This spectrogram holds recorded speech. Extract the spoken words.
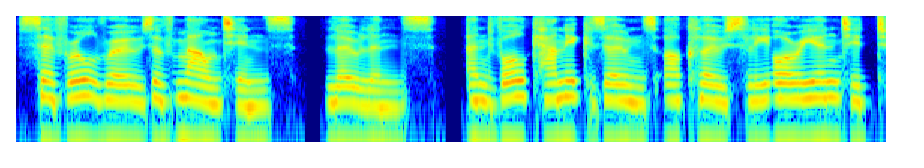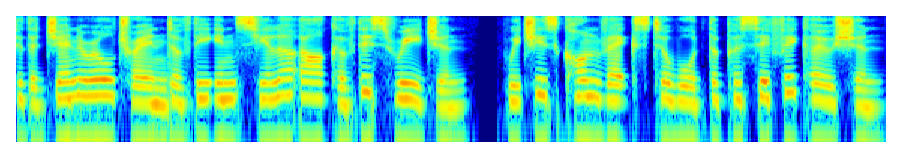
Several rows of mountains, lowlands, and volcanic zones are closely oriented to the general trend of the insular arc of this region, which is convex toward the Pacific Ocean.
